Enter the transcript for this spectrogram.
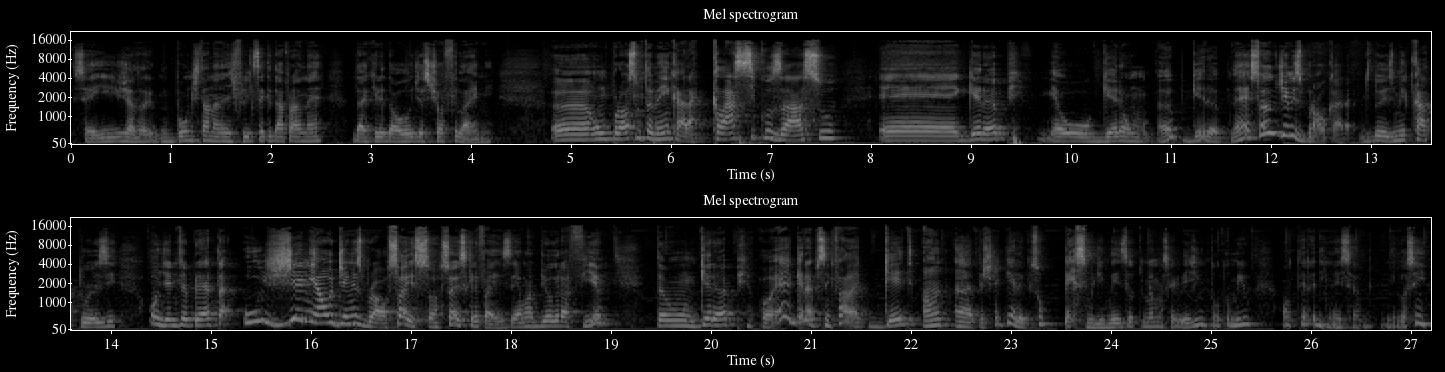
Esse aí já tá. Bom de estar na Netflix é que dá pra, né, dar aquele download e assistir offline. Uh, um próximo também, cara, clássicozaço é Get Up, é o Get On Up, Get Up, né? É só do James Brown, cara, de 2014, onde ele interpreta o genial James Brown. Só isso, só, isso que ele faz. É uma biografia. Então, Get Up, ó, é Get Up assim que fala, Get On Up, acho que é Get Up. Eu sou péssimo de inglês, eu tomei uma cervejinha, então tô meio alteradinho nesse negocinho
